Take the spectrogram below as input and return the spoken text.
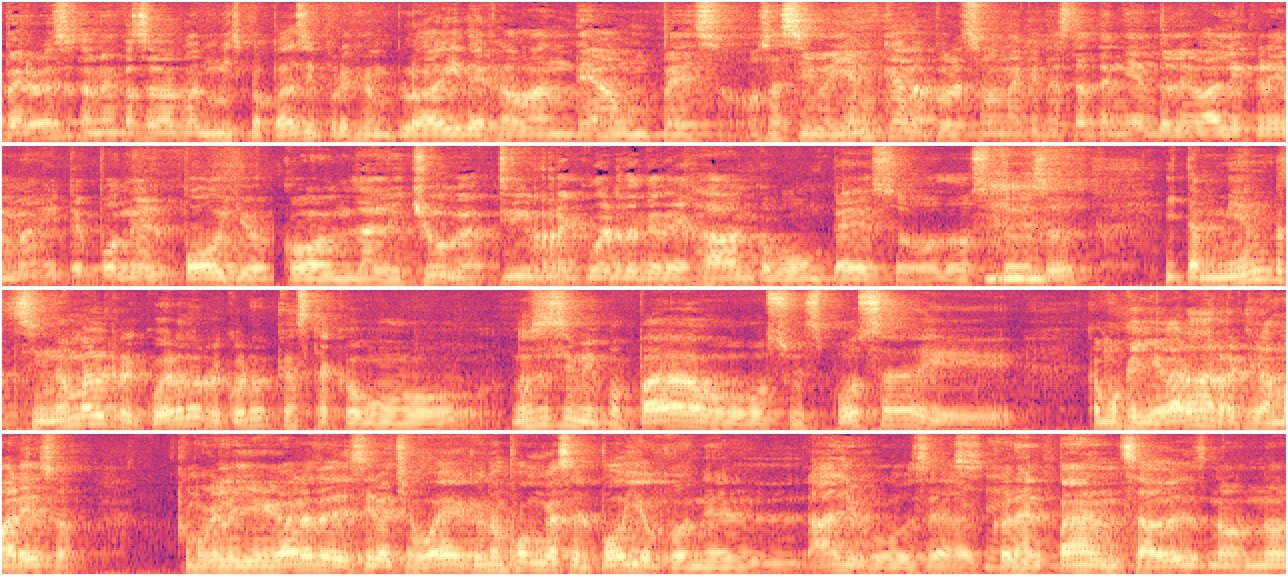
pero eso también pasaba con mis papás y por ejemplo ahí dejaban de a un peso. O sea, si veían que a la persona que te está atendiendo le vale crema y te pone el pollo con la lechuga, sí recuerdo que dejaban como un peso o dos pesos. Y también, si no mal recuerdo, recuerdo que hasta como, no sé si mi papá o, o su esposa, eh, como que llegaron a reclamar eso. Como que le llegaron a decir al chavo, eh, que no pongas el pollo con el algo, o sea, Sí. con el pan, ¿sabes? No, no,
